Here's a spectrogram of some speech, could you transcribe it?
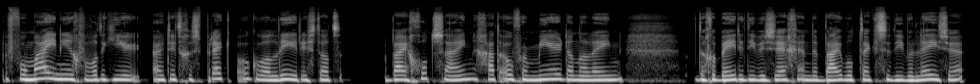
voor mij in ieder geval, wat ik hier uit dit gesprek ook wel leer, is dat bij God zijn gaat over meer dan alleen de gebeden die we zeggen en de Bijbelteksten die we lezen.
